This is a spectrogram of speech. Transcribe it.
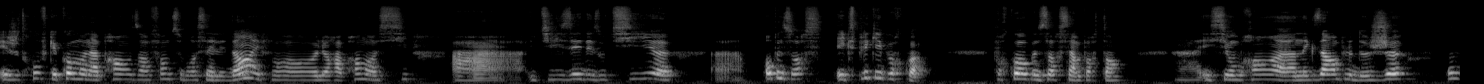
Et je trouve que comme on apprend aux enfants de se brosser les dents, il faut leur apprendre aussi à utiliser des outils open source et expliquer pourquoi. Pourquoi open source c'est important. et si on prend un exemple de jeu où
